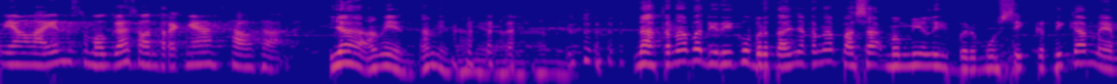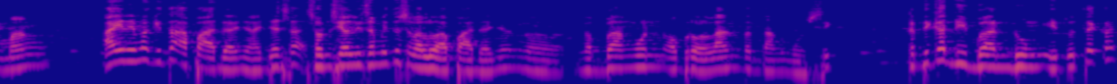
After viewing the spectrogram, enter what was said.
yang lain semoga soundtracknya salsa Ya, amin, amin, amin, amin, amin. Nah, kenapa diriku bertanya kenapa Sa memilih bermusik ketika memang Ah ini mah kita apa adanya aja Sa. Sosialisme itu selalu apa adanya nge- ngebangun obrolan tentang musik. Ketika di Bandung itu teh kan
